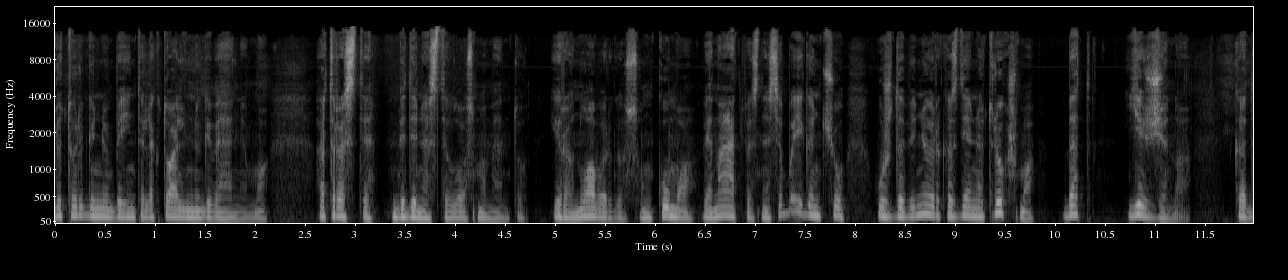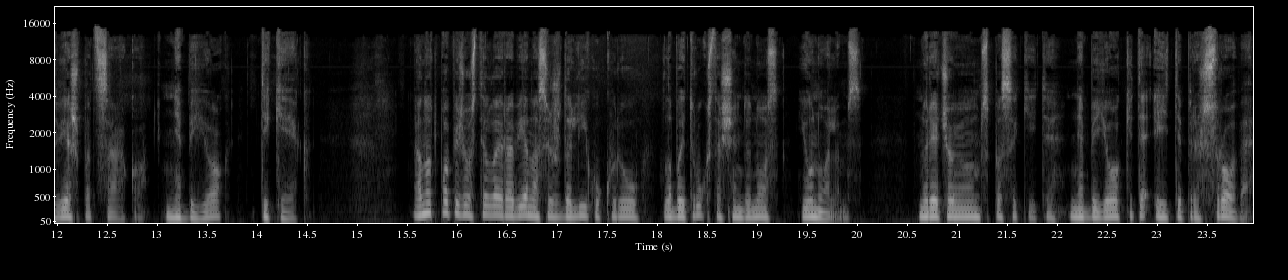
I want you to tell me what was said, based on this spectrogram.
liturginiu bei intelektualiniu gyvenimu, atrasti vidinės tylos momentų. Yra nuovargio, sunkumo, vienatvės, nesibaigiančių uždavinių ir kasdienio triukšmo, bet jis žino, kad viešpat sako, nebijok, tikėk. Anot popiežiaus tyla yra vienas iš dalykų, kurių labai trūksta šiandienos jaunuoliams. Norėčiau jums pasakyti, nebijokite eiti prieš srovę.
